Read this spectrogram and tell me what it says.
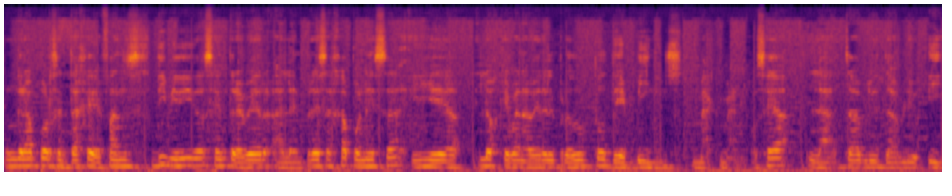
un gran porcentaje de fans divididos entre ver a la empresa japonesa y los que van a ver el producto de Vince McMahon, o sea, la WWE.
